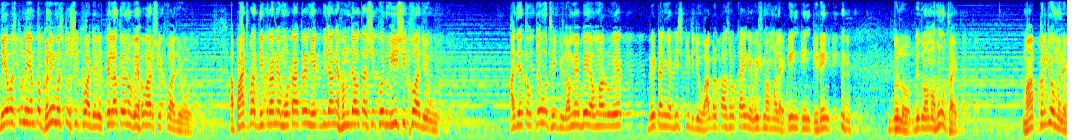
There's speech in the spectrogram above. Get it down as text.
બે વસ્તુ ને એમ તો ઘણી વસ્તુ શીખવા જેવી પહેલાં તો એનો વ્યવહાર શીખવા જેવો હોય આ પાંચ પાંચ દીકરાને મોટા કરીને એકબીજાને સમજાવતા શીખવાડ્યું એ શીખવા જેવું છે. આજે તો કેવું થઈ ગયું અમે બે, અમારું એક બ્રિટાનિયા બિસ્કિટ જેવું. આગળ પાછળ કાંઈ નહીં વિશમાં મળાય ટીન ટીન, ટીડીન. બોલો, બીજું આમાં શું થાય? માફ કરજો મને.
